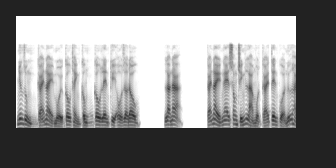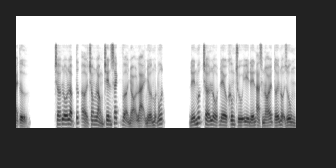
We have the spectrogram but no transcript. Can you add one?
nhưng dùng cái này mồi câu thành công, câu lên kỳ ô giờ đâu? Lạ nạ, cái này nghe xong chính là một cái tên của nữ hải tử. Chớ lộ lập tức ở trong lòng trên sách vợ nhỏ lại nhớ một bút. Đến mức chớ lộ đều không chú ý đến ạt nói tới nội dung.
